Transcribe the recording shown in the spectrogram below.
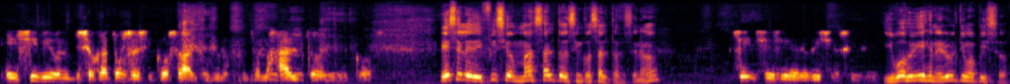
Eh, sí, vivo en el piso 14 de Cinco Saltos, uno de los puntos más altos de cosas. Es el edificio más alto de Cinco Saltos ese, ¿no? Sí, sí, sí, el edificio, sí, sí. ¿Y vos vivís en el último piso?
